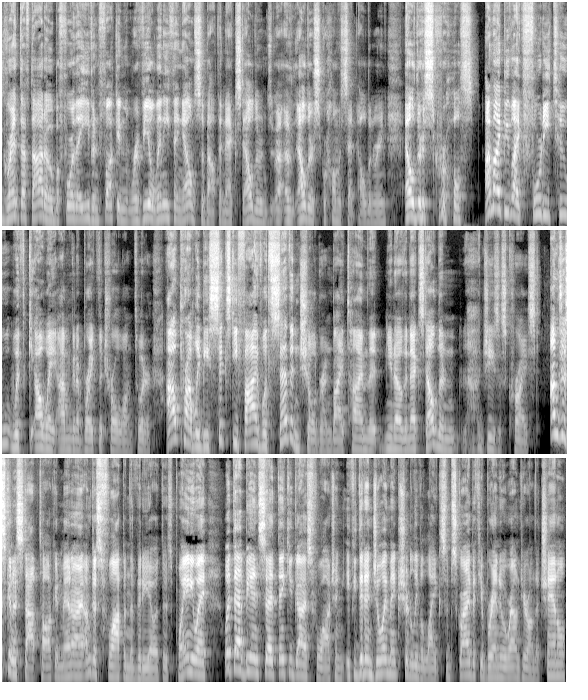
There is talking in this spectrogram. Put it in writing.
Grand Theft Auto before they even fucking reveal anything else about the next Elder, uh, Elder Scrolls. almost said Elden Ring. Elder Scrolls. I might be like 42 with, oh wait, I'm gonna break the troll on Twitter. I'll probably be 65 with seven children by time that, you know, the next Elden, oh, Jesus Christ. I'm just gonna stop talking, man. All right, I'm just flopping the video at this point. Anyway, with that being said, thank you guys for watching. If you did enjoy, make sure to leave a like, subscribe if you're brand new around here on the channel.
